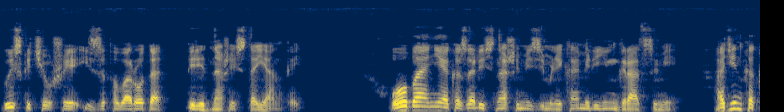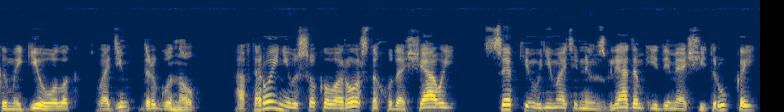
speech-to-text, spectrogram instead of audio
выскочившая из-за поворота перед нашей стоянкой. Оба они оказались нашими земляками-ленинградцами. Один, как и мы, геолог, Вадим Драгунов, а второй невысокого роста, худощавый, с цепким внимательным взглядом и дымящей трубкой,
